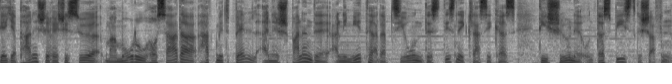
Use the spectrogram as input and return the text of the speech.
Der japanische Regisseur Mamoru Hosada hat mit Bell eine spannende animierte Adaption des Disney-Klassikers Die Schöne und das Biest geschaffen.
